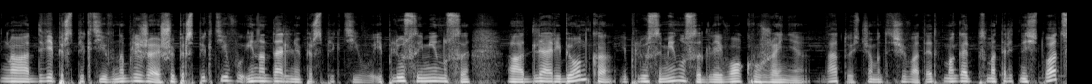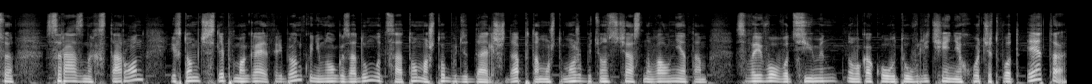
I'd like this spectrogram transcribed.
а, две перспективы, на ближайшую перспективу и на дальнюю перспективу. И плюсы и минусы для ребенка, и плюсы и минусы для его окружения. Да, то есть чем это чревато. Это помогает посмотреть на ситуацию с разных сторон, и в том числе помогает ребенку немного задуматься о том, а что будет дальше, да, потому что, может быть, он сейчас на волне там своего вот сиюминутного какого-то увлечения хочет вот это,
